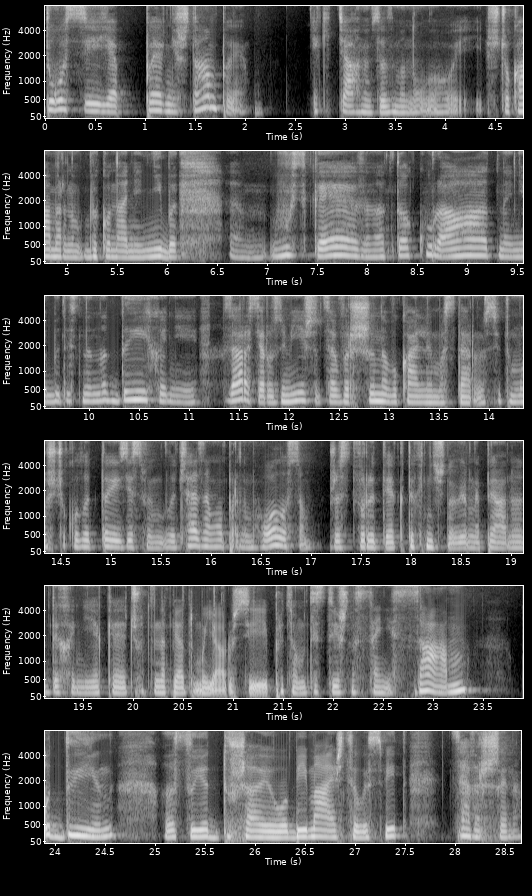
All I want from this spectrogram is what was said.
досі є певні штампи, які тягнуться з минулого, що камерне виконання ніби ем, вузьке, занадто акуратне, ніби десь не надихані. Зараз я розумію, що це вершина вокальної майстерності, тому що коли ти зі своїм величезним оперним голосом вже створити як технічно вірне піано дихання, яке чути на п'ятому ярусі, і при цьому ти стоїш на сцені сам, один, але своєю душею обіймаєш цілий світ, це вершина.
